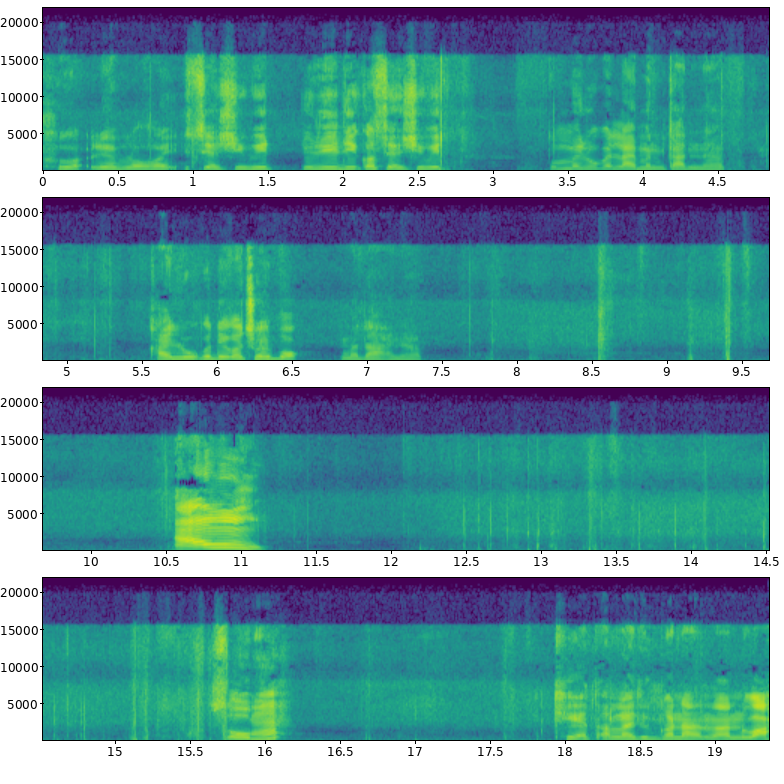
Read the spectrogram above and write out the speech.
เหือเรียบร้อย เสียชีวิต อยู่ดีๆก็เสียชีวิต ผมไม่รู้เป็นไรเหมือนกันนะครับ ใครรู้ก็เดี๋ยวก็ช่วยบอกมาได้นะครับ เอาสม เคสอะไรถึงขนาดนั้นวะ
